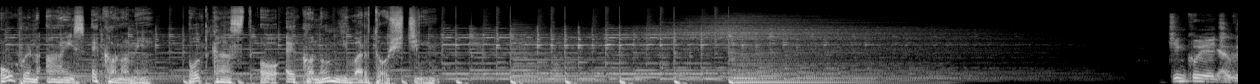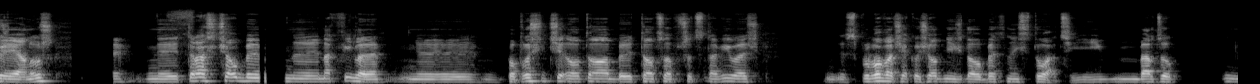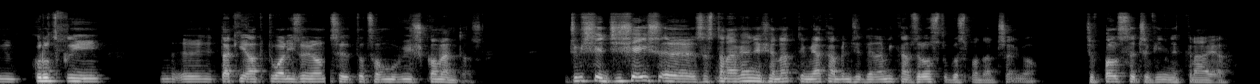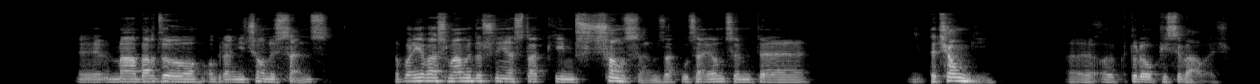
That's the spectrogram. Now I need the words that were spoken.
Open Eyes Economy. Podcast o ekonomii wartości. Dziękuję, dziękuję Janusz. Teraz chciałbym y, na chwilę y, poprosić Cię o to, aby to, co przedstawiłeś, y, spróbować jakoś odnieść do obecnej sytuacji. I bardzo krótki, taki aktualizujący to, co mówisz, komentarz. Oczywiście dzisiejsze zastanawianie się nad tym, jaka będzie dynamika wzrostu gospodarczego, czy w Polsce, czy w innych krajach, ma bardzo ograniczony sens no ponieważ mamy do czynienia z takim wstrząsem zakłócającym te, te ciągi, e, które opisywałeś.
